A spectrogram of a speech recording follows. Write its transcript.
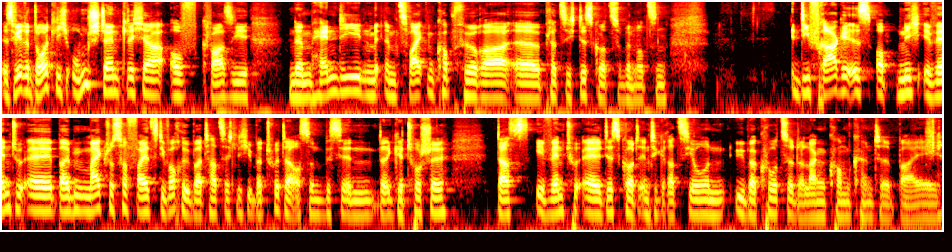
es wäre deutlich umständlicher, auf quasi einem Handy mit einem zweiten Kopfhörer äh, plötzlich Discord zu benutzen. Die Frage ist, ob nicht eventuell bei Microsoft war jetzt die Woche über tatsächlich über Twitter auch so ein bisschen Getuschel, dass eventuell Discord-Integration über kurz oder lang kommen könnte bei,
